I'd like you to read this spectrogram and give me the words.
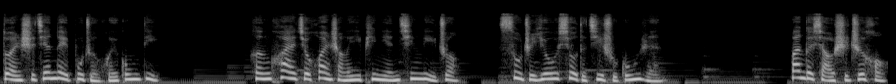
短时间内不准回工地。很快就换上了一批年轻力壮、素质优秀的技术工人。半个小时之后，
